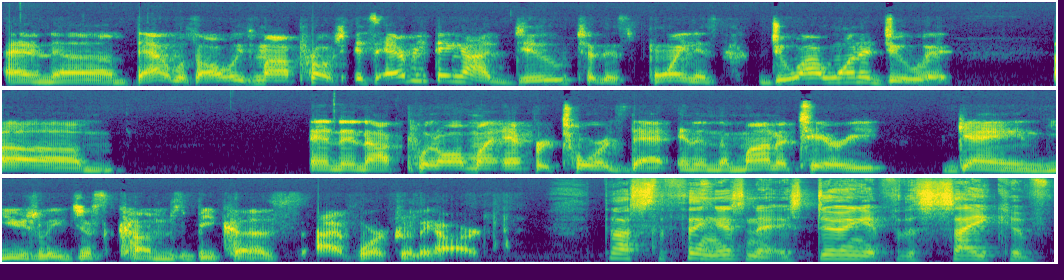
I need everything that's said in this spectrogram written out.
And uh, that was always my approach. It's everything I do to this point is do I want to do it? Um, and then I put all my effort towards that. And then the monetary gain usually just comes because I've worked really hard. That's the thing, isn't it? It's doing it for the sake of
